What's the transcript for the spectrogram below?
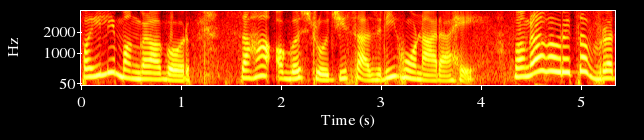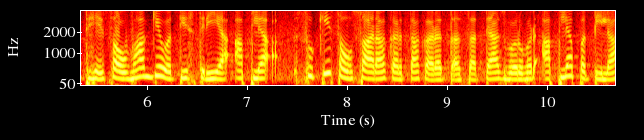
पहिली मंगळागौर सहा ऑगस्ट रोजी साजरी होणार आहे. मंगळागौरीचं व्रत हे सौभाग्यवती स्त्रिया आपल्या सुखी संसाराकरता करत असतात. त्याचबरोबर आपल्या पतीला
